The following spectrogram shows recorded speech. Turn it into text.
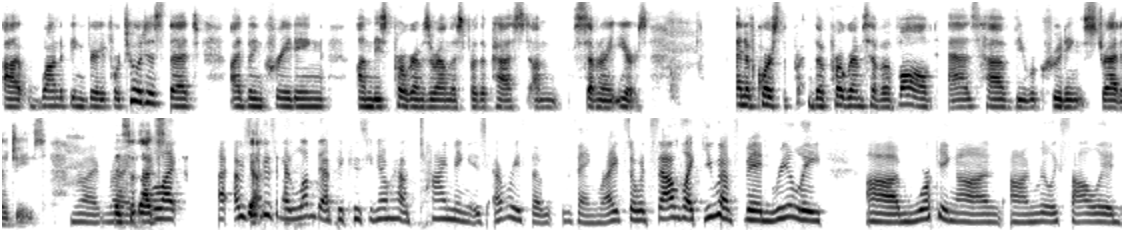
uh, wound up being very fortuitous that I've been creating um, these programs around this for the past um, seven or eight years. And of course, the, the programs have evolved, as have the recruiting strategies. Right, right. And so that's. Well, I- I, I was yeah. just gonna say I love that because you know how timing is everything, thing, right? So it sounds like you have been really um, working on on really solid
